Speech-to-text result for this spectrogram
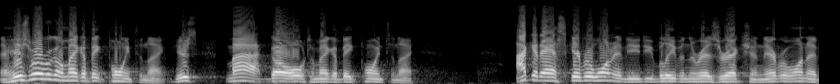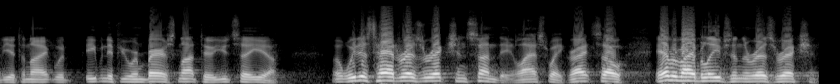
Now, here's where we're going to make a big point tonight. Here's my goal to make a big point tonight. I could ask every one of you, do you believe in the resurrection? Every one of you tonight would, even if you were embarrassed not to, you'd say, yeah. Well, we just had Resurrection Sunday last week, right? So everybody believes in the resurrection.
